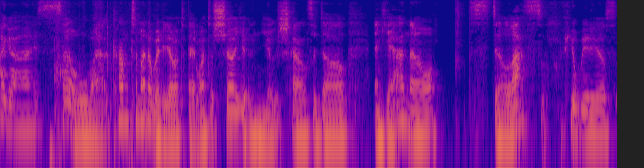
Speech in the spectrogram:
Hi guys, so welcome to my new video. Today I want to show you a new Chelsea doll. And yeah, I know, the last few videos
